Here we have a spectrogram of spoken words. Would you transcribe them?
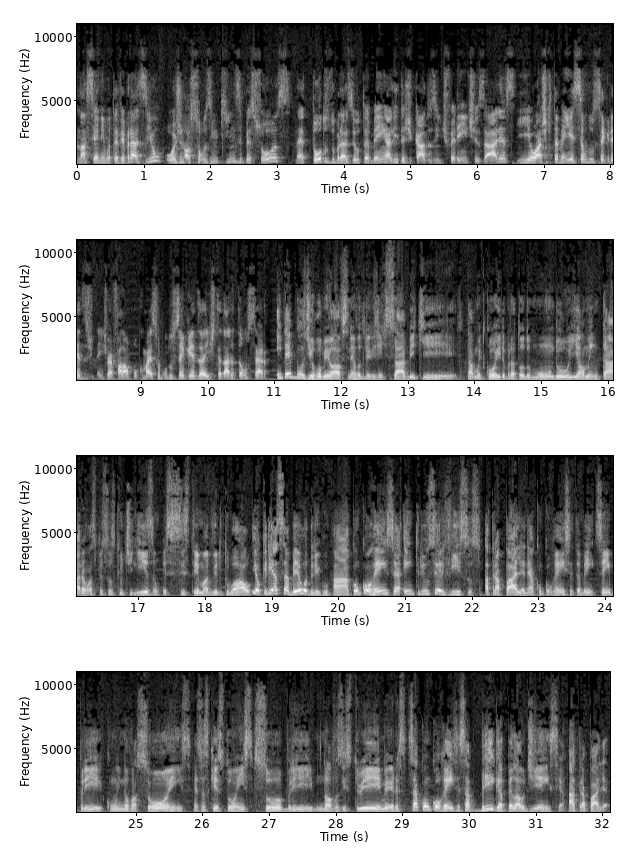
nasceu Animo TV Brasil. Hoje nós somos em 15 pessoas, né? Todos do Brasil também, ali dedicados em diferentes áreas. E eu acho que também esse é um dos segredos. A gente vai falar um pouco mais sobre um dos segredos aí de ter dado tão certo. Em tempos de home office, né, Rodrigo? A gente sabe que tá muito corrido para todo mundo e aumentaram as pessoas que utilizam esse sistema virtual. E eu queria saber, Rodrigo, a concorrência entre os serviços atrapalha, né? A concorrência também sempre com inovações, essas questões sobre novos streamers, essa concorrência, essa briga pela audiência atrapalha?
